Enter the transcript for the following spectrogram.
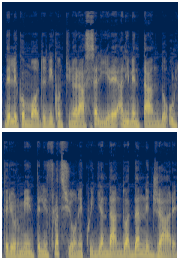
delle commodity continuerà a salire alimentando ulteriormente l'inflazione e quindi andando a danneggiare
